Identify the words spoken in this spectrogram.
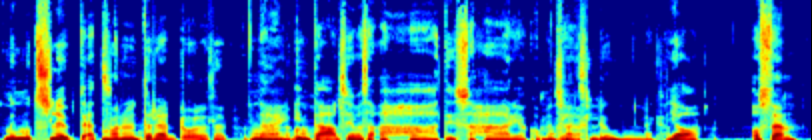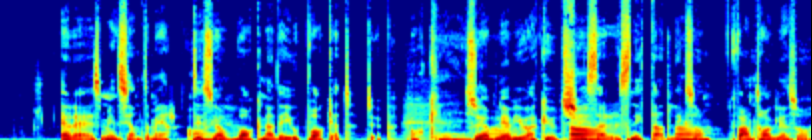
Men mot slutet. Var du inte rädd då? Typ? Nej, inte alls. Jag var så här, aha, det är så här jag kommer Någon dö. slags lugn? Liksom. Ja. Och sen det, minns jag inte mer. Tills Oj. jag vaknade i uppvaket. Typ. Okej, Så jag wow. blev ju akut kejsarsnittad. Liksom. För antagligen så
